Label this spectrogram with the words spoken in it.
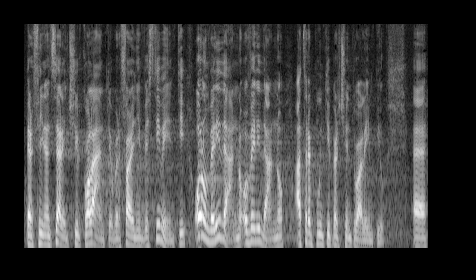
per finanziare il circolante o per fare gli investimenti o non ve li danno o ve li danno a tre punti percentuali in più. Eh,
